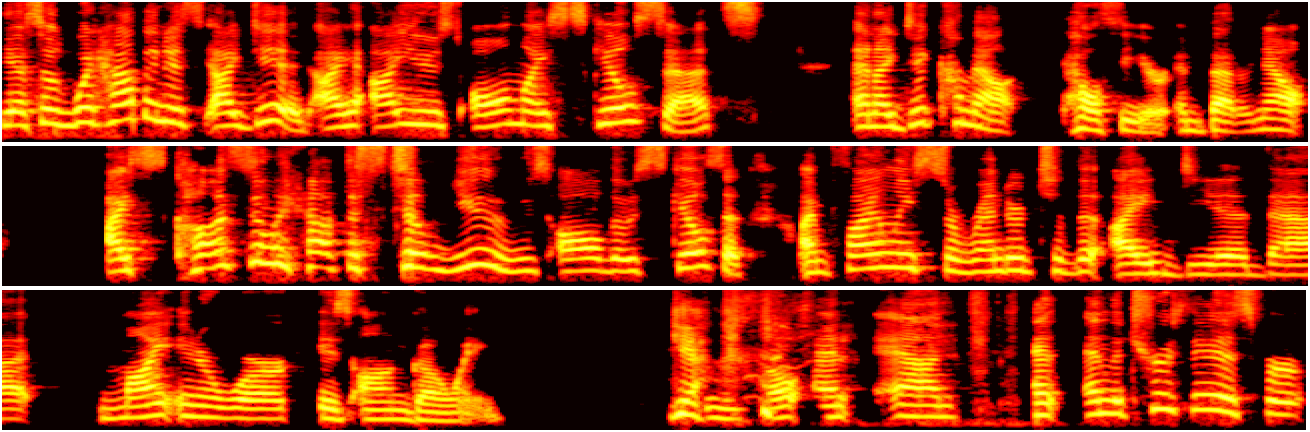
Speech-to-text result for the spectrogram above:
Yeah. So what happened is I did, I, I used all my skill sets and I did come out healthier and better. Now, I constantly have to still use all those skill sets. I'm finally surrendered to the idea that my inner work is ongoing. Yeah. You know? and, and, and, and the truth is for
